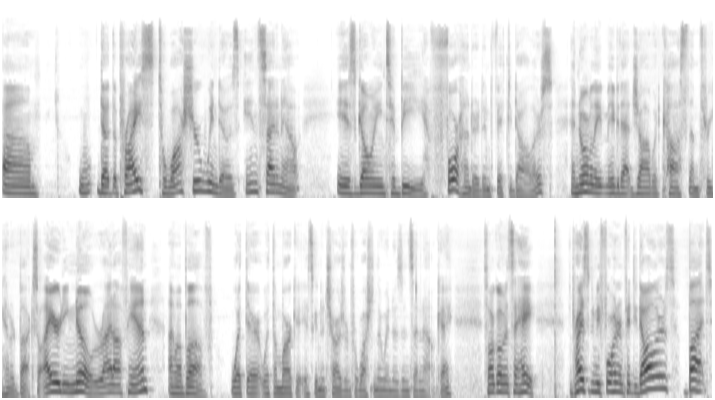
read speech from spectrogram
um, the the price to wash your windows inside and out is going to be four hundred and fifty dollars. And normally, maybe that job would cost them three hundred bucks. So I already know right offhand I'm above what their what the market is going to charge them for washing their windows inside and out. Okay, so I'll go and say, hey, the price is going to be four hundred fifty dollars, but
